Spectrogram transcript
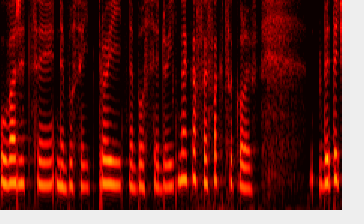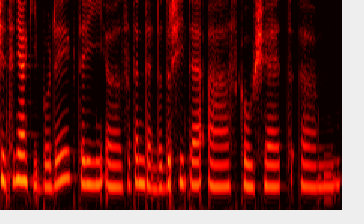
uvařit si, nebo se jít projít, nebo si dojít na kafe, fakt cokoliv. Uh, vytyčit si nějaký body, který uh, za ten den dodržíte a zkoušet um,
